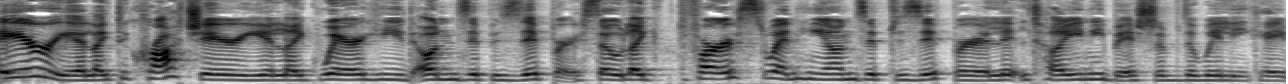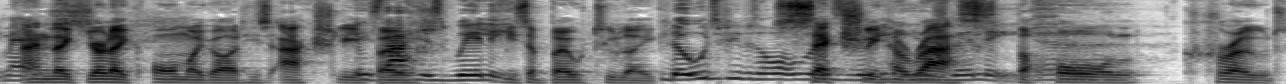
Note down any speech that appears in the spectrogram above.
area like the crotch area like where he'd unzip his zipper so like first when he unzipped his zipper a little tiny bit of the willy came out And like you're like, oh my god, he's actually Is about his willy? he's about to like loads of people sexually harass the yeah. whole crowd.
